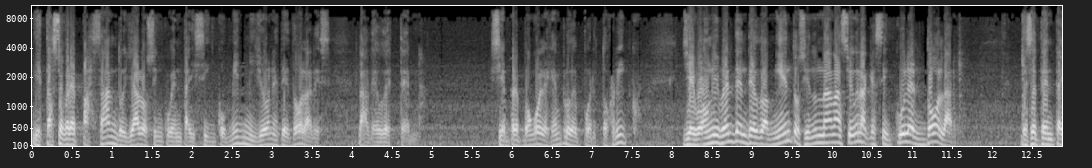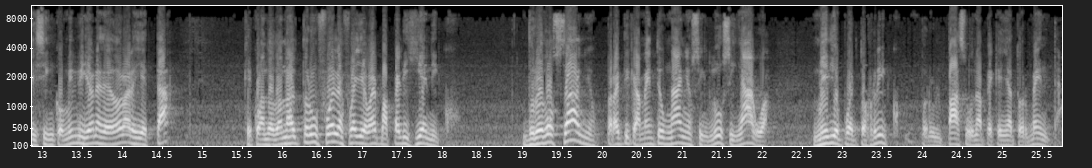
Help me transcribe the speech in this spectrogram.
y está sobrepasando ya los 55 mil millones de dólares la deuda externa. Siempre pongo el ejemplo de Puerto Rico. Llegó a un nivel de endeudamiento siendo una nación en la que circula el dólar de 75 mil millones de dólares y está que cuando Donald Trump fue, le fue a llevar papel higiénico. Duró dos años, prácticamente un año sin luz, sin agua, medio Puerto Rico, por el paso de una pequeña tormenta.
